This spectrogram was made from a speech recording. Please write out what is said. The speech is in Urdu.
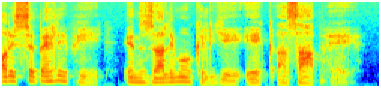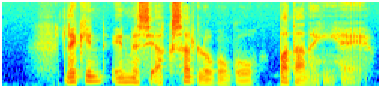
اور اس سے پہلے بھی ان ظالموں کے لیے ایک عذاب ہے، لیکن ان میں سے اکثر لوگوں کو پتہ نہیں ہے۔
